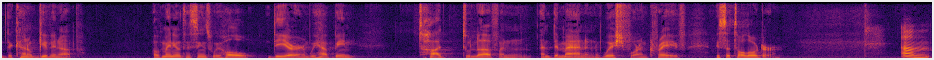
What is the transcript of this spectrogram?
the kind of giving up of many of the things we hold dear and we have been taught to love and, and demand and wish for and crave. is a tall order. Um,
